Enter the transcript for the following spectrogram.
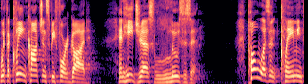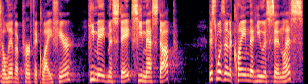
with a clean conscience before God? And he just loses it. Paul wasn't claiming to live a perfect life here. He made mistakes, he messed up. This wasn't a claim that he was sinless,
